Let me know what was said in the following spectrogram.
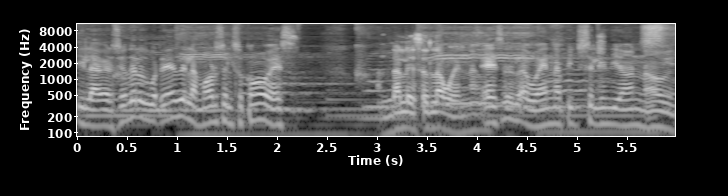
Y la versión de los Guardianes del Amor, Celso, ¿cómo ves? ándale, esa es la buena. güey. Esa es la buena, pinche Celine Dion, no, güey.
